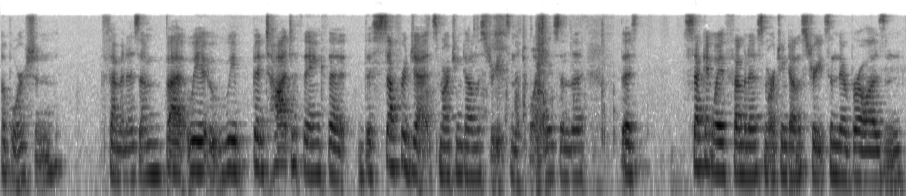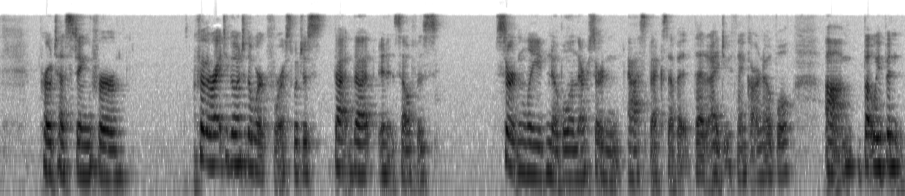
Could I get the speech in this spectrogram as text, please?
abortion feminism but we we've been taught to think that the suffragettes marching down the streets in the 20s and the the second wave feminists marching down the streets in their bras and protesting for for the right to go into the workforce, which is that that in itself is certainly noble, and there are certain aspects of it that I do think are noble. Um, but we've been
